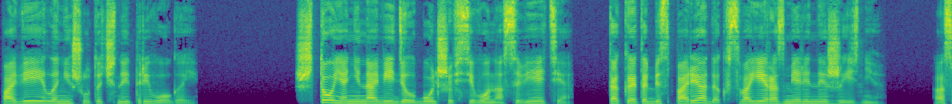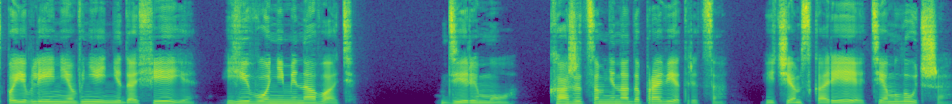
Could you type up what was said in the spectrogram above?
повеяло нешуточной тревогой. Что я ненавидел больше всего на свете, так это беспорядок в своей размеренной жизни, а с появлением в ней недофеи его не миновать. Дерьмо. Кажется, мне надо проветриться. И чем скорее, тем лучше.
